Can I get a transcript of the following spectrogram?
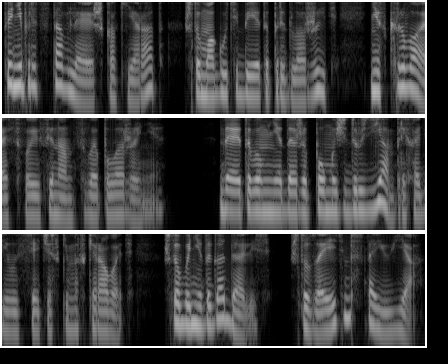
Ты не представляешь, как я рад, что могу тебе это предложить, не скрывая свое финансовое положение. До этого мне даже помощь друзьям приходилось всячески маскировать, чтобы не догадались, что за этим стою я.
